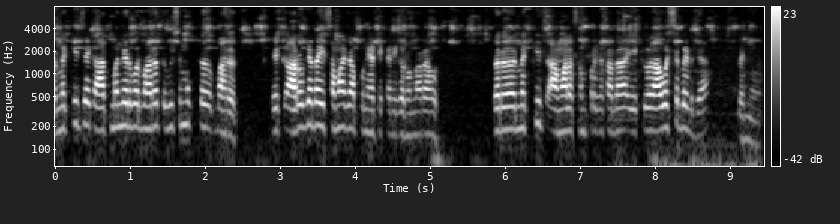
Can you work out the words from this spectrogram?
तर नक्कीच एक आत्मनिर्भर भारत विषमुक्त भारत एक आरोग्यदायी समाज आपण या ठिकाणी घडवणार आहोत. तर नक्कीच आम्हाला संपर्क साधा एक वेळ अवश्य भेट द्या. धन्यवाद.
